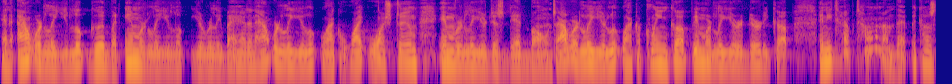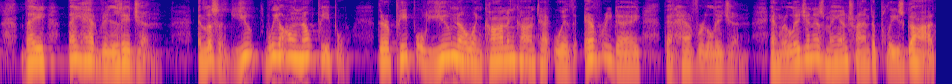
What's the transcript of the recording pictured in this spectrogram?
And outwardly you look good, but inwardly you look, you're really bad. And outwardly you look like a whitewashed tomb. Inwardly you're just dead bones. Outwardly you look like a clean cup. Inwardly you're a dirty cup. And he kept telling them that because they, they had religion. And listen, you, we all know people there are people you know in common contact with every day that have religion. And religion is man trying to please God.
